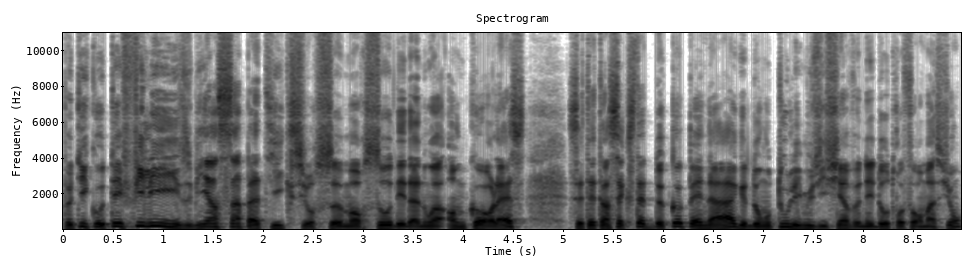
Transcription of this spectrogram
Petit côté Phillies bien sympathique sur ce morceau des Danois Encore Less. C'était un sextet de Copenhague dont tous les musiciens venaient d'autres formations.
